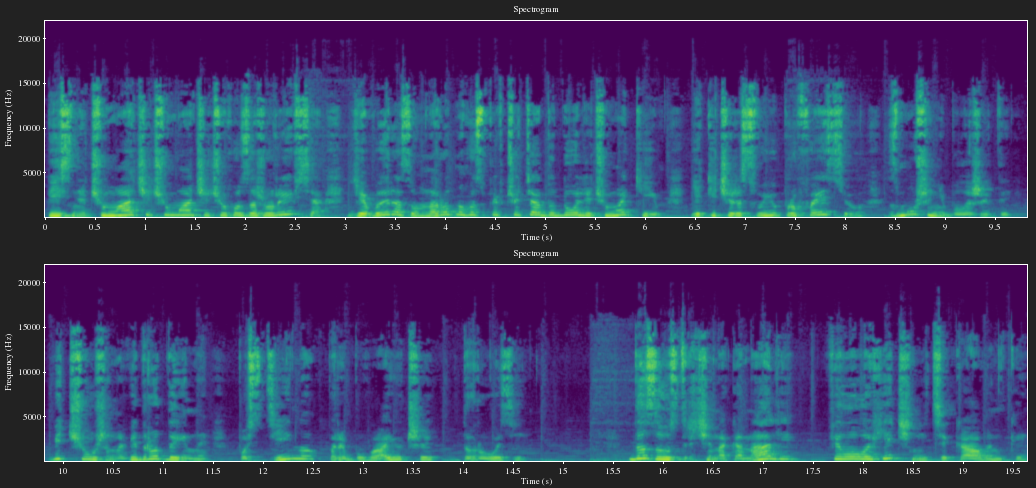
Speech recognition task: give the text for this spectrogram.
Пісня Чумачі, чумачі, чого зажурився є виразом народного співчуття до долі чумаків, які через свою професію змушені були жити відчужено від родини, постійно перебуваючи в дорозі. До зустрічі на каналі Філологічні цікавинки.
